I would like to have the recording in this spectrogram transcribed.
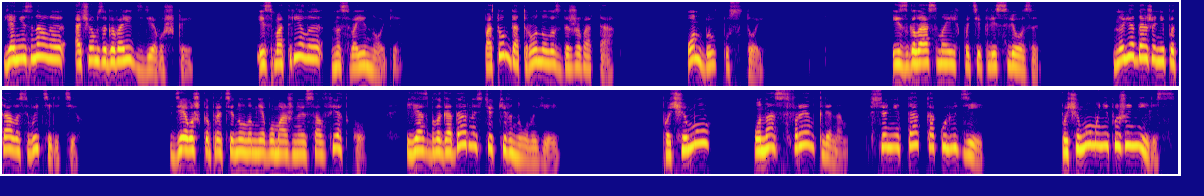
Я не знала, о чем заговорить с девушкой, и смотрела на свои ноги. Потом дотронулась до живота. Он был пустой. Из глаз моих потекли слезы, но я даже не пыталась вытереть их. Девушка протянула мне бумажную салфетку, и я с благодарностью кивнула ей. Почему у нас с Фрэнклином все не так, как у людей. Почему мы не поженились?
